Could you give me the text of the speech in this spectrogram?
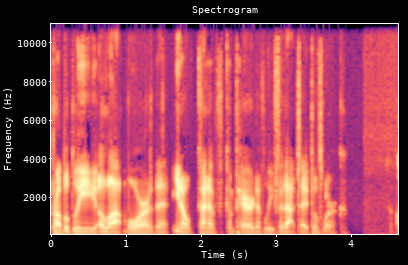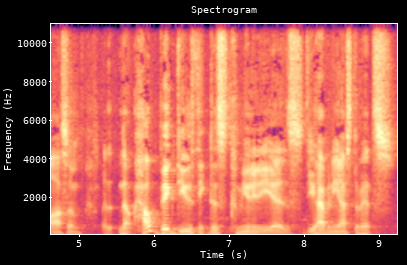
probably a lot more than, you know, kind of comparatively for that type of work. Awesome. Now, how big do you think this community is? Do you have any estimates?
